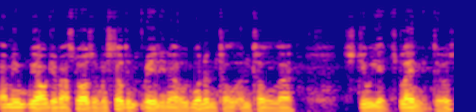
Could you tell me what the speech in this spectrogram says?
I mean, we all give our scores and we still didn't really know who'd won until until uh, Stuey explained it to us.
